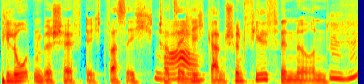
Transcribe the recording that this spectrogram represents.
Piloten beschäftigt, was ich wow. tatsächlich ganz schön viel finde. Und mhm.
